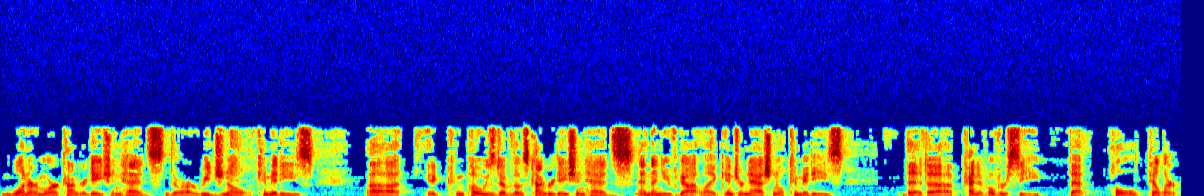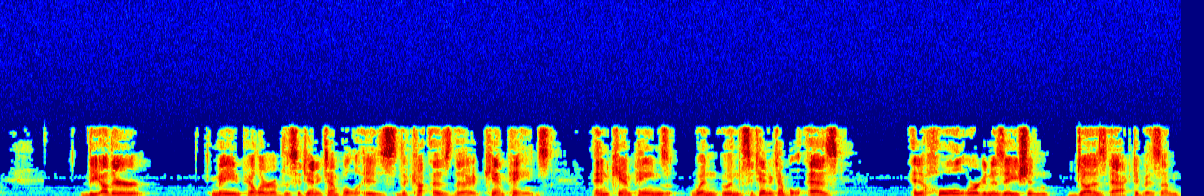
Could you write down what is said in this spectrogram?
one or more congregation heads. There are regional committees uh, composed of those congregation heads, and then you've got like international committees that uh, kind of oversee that whole pillar. The other main pillar of the Satanic Temple is the is the campaigns, and campaigns when when the Satanic Temple as a whole organization does activism,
